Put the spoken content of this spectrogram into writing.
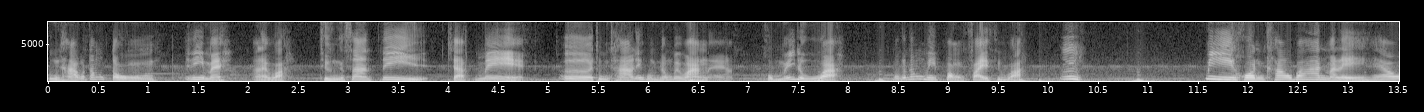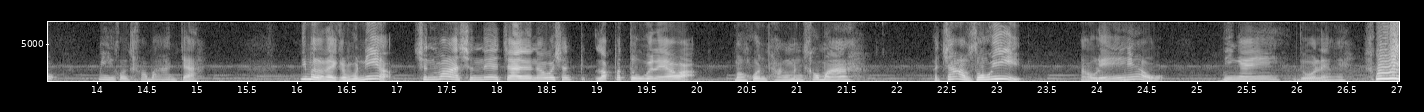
ถุงเท้าก็ต้องตรงนี่ไหมอะไรวะถึงซานตี้จากแม่ เออถุงเท้านี่ผมต้องไปวางไหนอะผมไม่รู้อะ มันก็ต้องมีปล่องไฟสิวะ อืมมีคนเข้าบ้านมาแล้ว มีคนเข้าบ้านจ้ะ นี่มันอะไรกันวะเนี่ย ฉันว่าฉันแน่ใจแล้วนะว่าฉันล็อกประตูไว้แล้วอะ บางคนพังมันเข้ามา พระเจ้าซุยเอาแล้ว นี่ไง โดนแล้วไงเฮ้ย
